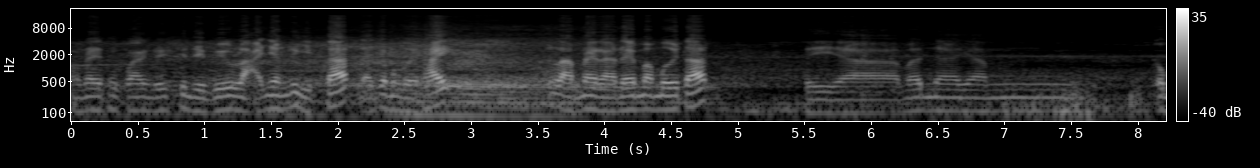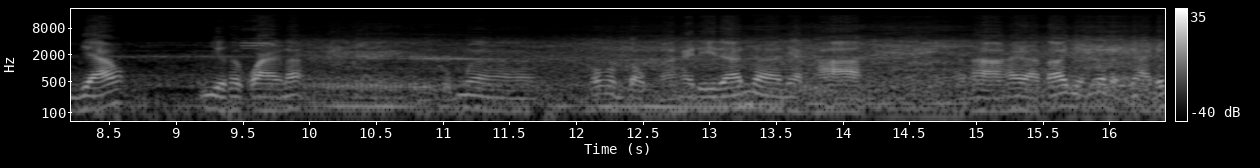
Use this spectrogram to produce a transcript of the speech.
Hôm nay thơ quan để xin review lại nhân cái dịp Tết để cho mọi người thấy. Tức là hôm nay là đêm 30 Tết thì à, bên à, công giáo cũng như thơ quan đó thì cũng à, có phong tục là hay đi đến à, nhà thờ nhà thờ hay là tới những cái tượng đài Đức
